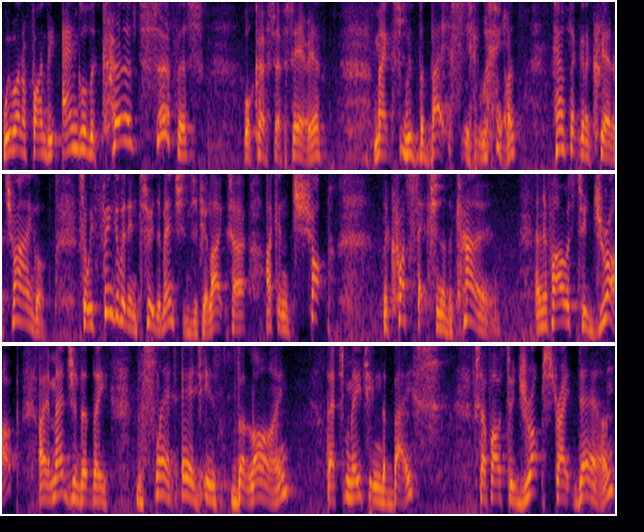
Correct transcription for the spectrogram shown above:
We want to find the angle the curved surface, well, curved surface area, makes with the base. Hang on, how's that going to create a triangle? So we think of it in two dimensions, if you like. So I can chop the cross section of the cone. And if I was to drop, I imagine that the, the slant edge is the line that's meeting the base. So if I was to drop straight down,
